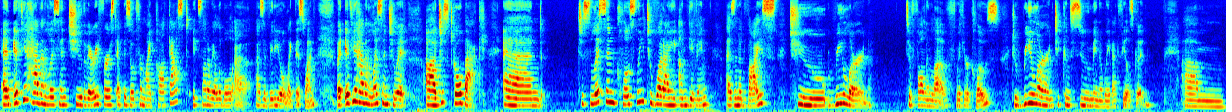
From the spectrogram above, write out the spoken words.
And if you haven't listened to the very first episode from my podcast, it's not available uh, as a video like this one. But if you haven't listened to it, uh, just go back and just listen closely to what I, am giving as an advice to relearn to fall in love with your clothes, to relearn to consume in a way that feels good. Um,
